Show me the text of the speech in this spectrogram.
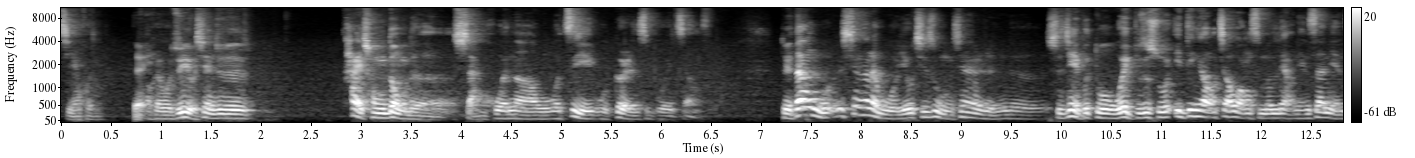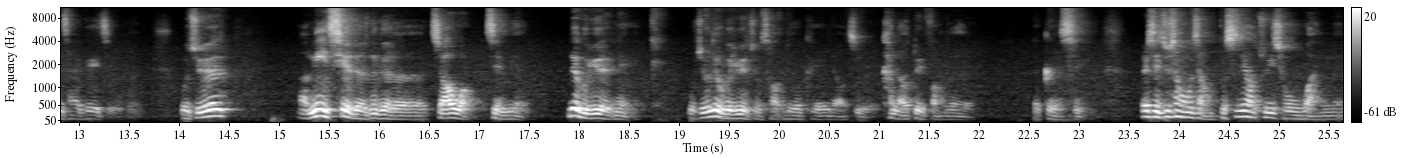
结婚。对，OK。我觉得有些人就是太冲动的闪婚啊，我自己我个人是不会这样子的。对，但我现在的我，尤其是我们现在人的时间也不多，我也不是说一定要交往什么两年三年才可以结婚。我觉得啊，密切的那个交往见面六个月内，我觉得六个月就差不多可以了解看到对方的的个性。而且就像我讲，不是要追求完美，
